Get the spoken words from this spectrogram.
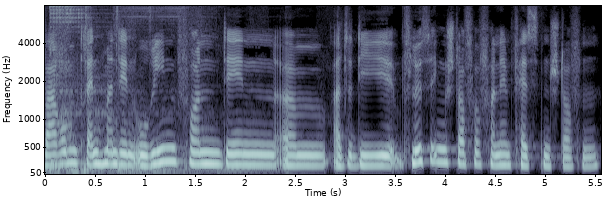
Warum trennt man den Urin von den, ähm, also die flüssigen Stoffe von den festen Stoffen?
